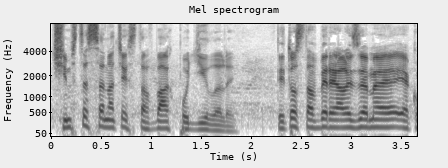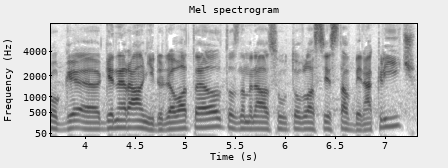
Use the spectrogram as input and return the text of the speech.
Čím jste se na těch stavbách podíleli? Tyto stavby realizujeme jako generální dodavatel, to znamená, jsou to vlastně stavby na klíč.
